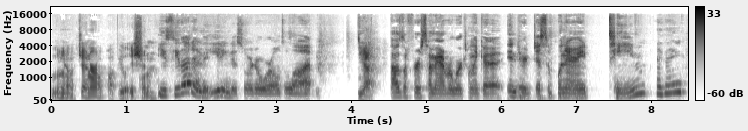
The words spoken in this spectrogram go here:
you know general population. You see that in the eating disorder world a lot. Yeah, That was the first time I ever worked on like a interdisciplinary team, I think,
